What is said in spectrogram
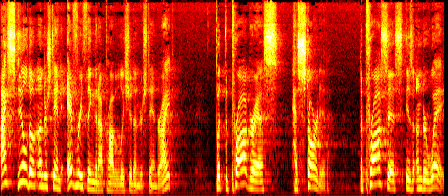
I still don't understand everything that I probably should understand, right? but the progress has started. The process is underway.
